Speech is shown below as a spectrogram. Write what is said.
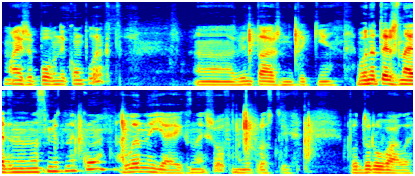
майже повний комплект. е, Вінтажні такі. Вони теж знайдені на смітнику, але не я їх знайшов, мені просто їх подарували.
